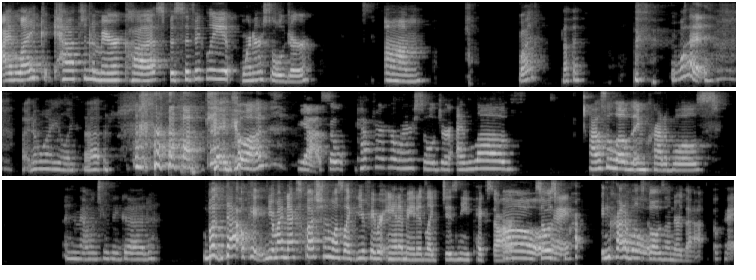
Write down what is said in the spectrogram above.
I like Captain America, specifically Winter Soldier. Um, what? Nothing. What? I don't know why you like that. Okay, go on. Yeah, so Captain America, Winter Soldier. I love. I also love The Incredibles. I think that one's really good. But that okay. Your my next question was like your favorite animated like Disney Pixar. Oh, so okay. Incre- Incredibles Oh. goes under that. Okay,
